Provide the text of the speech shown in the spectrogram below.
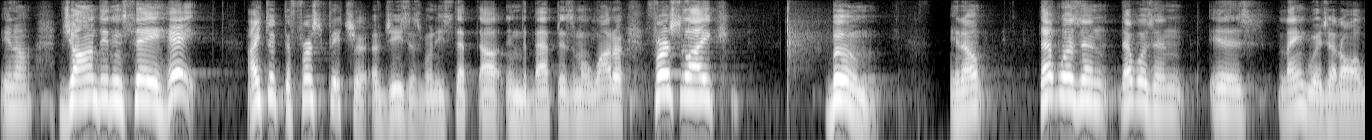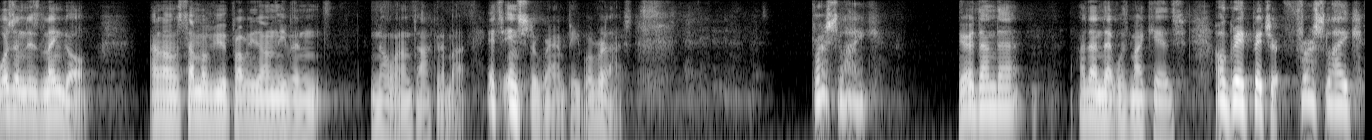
You know, John didn't say, "Hey, I took the first picture of Jesus when he stepped out in the baptismal water. First, like, boom." You know, that wasn't that wasn't his language at all. It wasn't his lingo. I know some of you probably don't even know what I'm talking about. It's Instagram, people. Relax. First like. You ever done that? I've done that with my kids. Oh, great picture. First like.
